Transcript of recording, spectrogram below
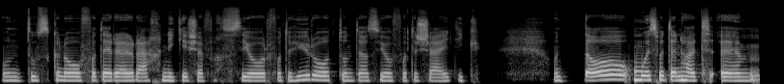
Und ausgenommen von dieser Rechnung ist einfach das Jahr von der Heirat und das Jahr von der Scheidung. Und da muss man dann halt ähm,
